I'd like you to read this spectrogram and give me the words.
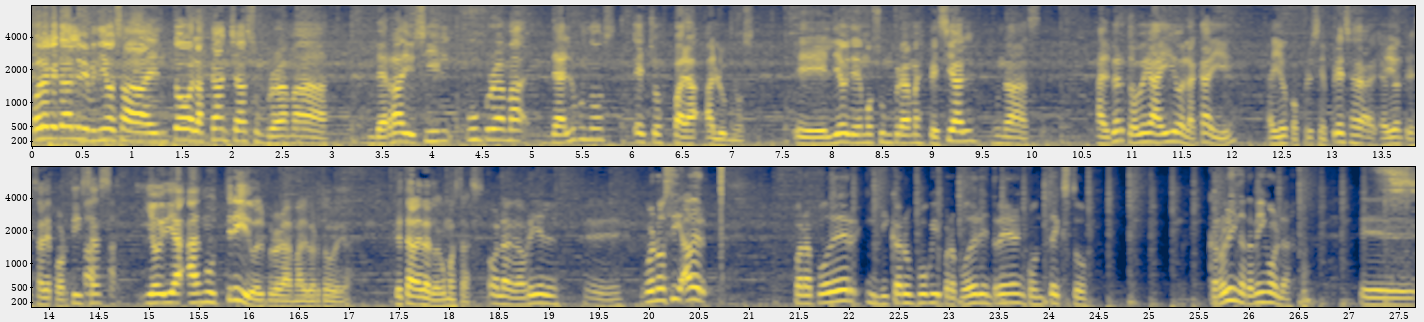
Hola, ¿qué tal? Bienvenidos a En todas las canchas, un programa de Radio Isil, un programa de alumnos hechos para alumnos. Eh, el día de hoy tenemos un programa especial, unas... Alberto Vega ha ido a la calle, ha ido a de prensa, ha ido a entrevistar deportistas y hoy día ha nutrido el programa Alberto Vega. ¿Qué tal Alberto? ¿Cómo estás? Hola Gabriel. Eh, bueno, sí, a ver, para poder indicar un poco y para poder entrar en contexto. Carolina, también hola. Eh,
